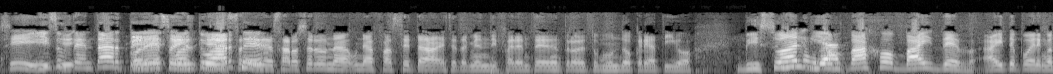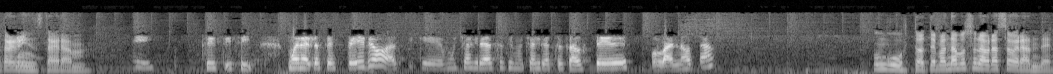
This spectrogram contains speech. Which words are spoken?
Sí, y sustentarte por eso con y- tu y arte. y desarrollar una, una faceta este también diferente dentro de tu mundo creativo. Visual guion bajo by Dev. Ahí te pueden encontrar en Instagram. Sí, sí, sí, sí. Bueno, los espero, así que muchas gracias y muchas gracias a ustedes por la nota. Un gusto. Te mandamos un abrazo grande.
